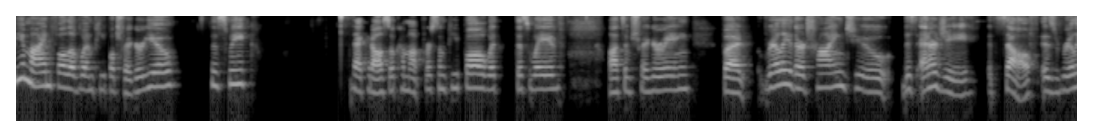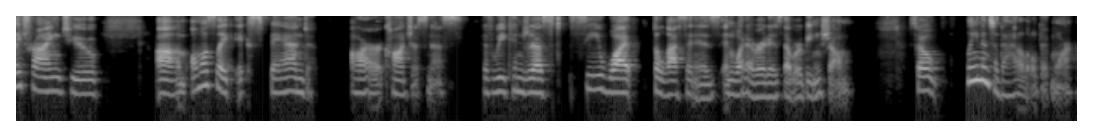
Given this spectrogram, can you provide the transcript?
be mindful of when people trigger you this week. That could also come up for some people with this wave, lots of triggering. But really, they're trying to, this energy itself is really trying to um, almost like expand our consciousness. If we can just see what the lesson is in whatever it is that we're being shown. So lean into that a little bit more.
